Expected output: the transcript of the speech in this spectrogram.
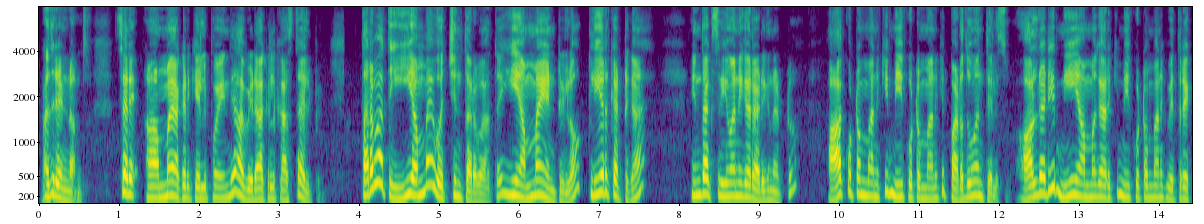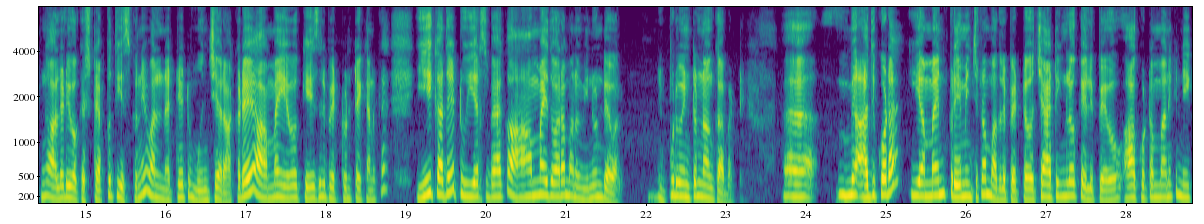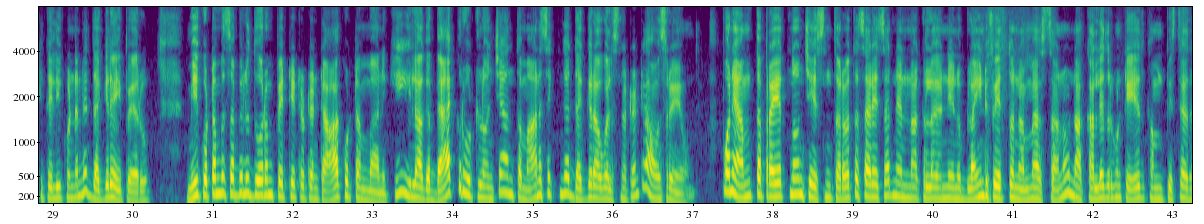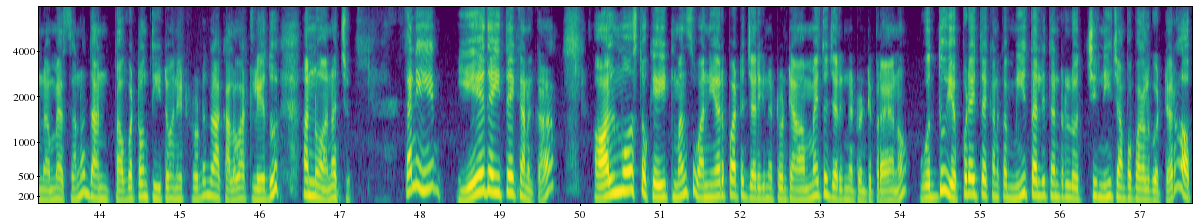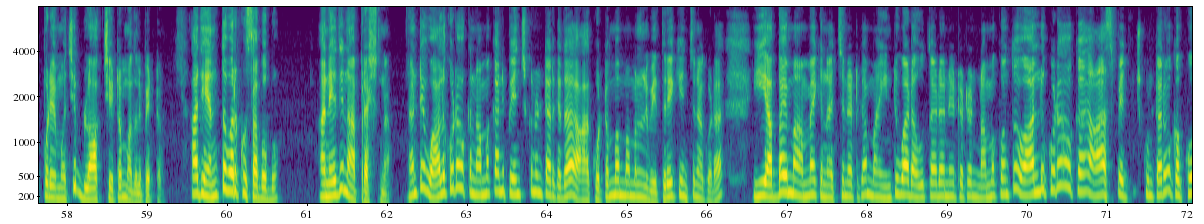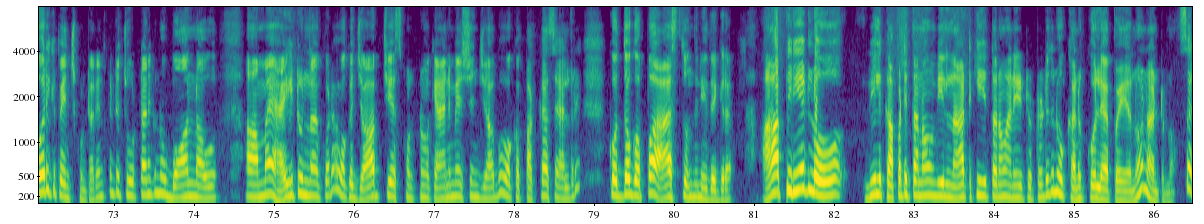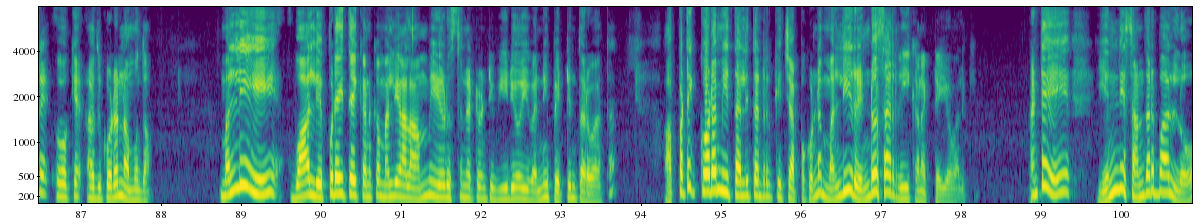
అది రెండు అంశం. సరే ఆ అమ్మాయి అక్కడికి వెళ్ళిపోయింది ఆ విడాకులు కాస్త వెళ్ళిపోయింది. తర్వాత ఈ అమ్మాయి వచ్చిన తర్వాత ఈ అమ్మాయి ఎంట్రీలో క్లియర్ కట్గా ఇందాక శ్రీవాణి గారు అడిగినట్టు ఆ కుటుంబానికి మీ కుటుంబానికి పడదు అని తెలుసు. ఆల్రెడీ మీ అమ్మగారికి మీ కుటుంబానికి వ్యతిరేకంగా ఆల్రెడీ ఒక స్టెప్ తీసుకుని వాళ్ళు నట్టేట్టు ముంచారు. అక్కడే ఆ అమ్మాయి ఏవో కేసులు పెట్టుంటే కనుక ఈ కథే టూ ఇయర్స్ బ్యాక్ ఆ అమ్మాయి ద్వారా మనం వినుండేవాళ్ళం. ఇప్పుడు వింటున్నాం కాబట్టి. అది కూడా ఈ అమ్మాయిని ప్రేమించడం మొదలుపెట్టావు. చాటింగ్లోకి వెళ్ళిపోయావు. ఆ కుటుంబానికి నీకు తెలియకుండానే దగ్గర అయిపోయారు. మీ కుటుంబ సభ్యులు దూరం పెట్టేటటువంటి ఆ కుటుంబానికి ఇలాగ బ్యాక్ రూట్లోంచి అంత మానసికంగా దగ్గర అవ్వాల్సినటువంటి అవసరం ఏముంది? పోనీ అంత ప్రయత్నం చేసిన తర్వాత సరే సార్ నేను నాకు నేను బ్లైండ్ ఫేత్తో నమ్మేస్తాను. నాకు కళ్ళు ఎదురుకుంటే ఏది కనిపిస్తే అది నమ్మేస్తాను. దాన్ని తవ్వటం తీయటం అనేటటువంటిది నాకు అలవాటు లేదు అని నువ్వు అనొచ్చు. కానీ ఏదైతే కనుక ఆల్మోస్ట్ ఒక ఎయిట్ మంత్స్ వన్ ఇయర్ పాటు జరిగినటువంటి ఆ అమ్మాయితో జరిగినటువంటి ప్రయాణం వద్దు. ఎప్పుడైతే కనుక మీ తల్లిదండ్రులు వచ్చి నీ చంప పగలగొట్టారో అప్పుడేమొచ్చి బ్లాక్ చేయటం మొదలుపెట్టాం అది ఎంతవరకు సబబు? అనేది నా ప్రశ్న. అంటే వాళ్ళు కూడా ఒక నమ్మకాన్ని పెంచుకుని ఉంటారు కదా ఆ కుటుంబం మమ్మల్ని వ్యతిరేకించినా కూడా ఈ అబ్బాయి మా అమ్మాయికి నచ్చినట్టుగా మా ఇంటివాడు అవుతాడు అనేటటువంటి నమ్మకంతో వాళ్ళు కూడా ఒక ఆశ పెంచుకుంటారు ఒక కోరిక పెంచుకుంటారు. ఎందుకంటే చూడటానికి నువ్వు బాగున్నావు ఆ అమ్మాయి హైట్ ఉన్నా కూడా ఒక జాబ్ చేసుకుంటున్నావు ఒక యానిమేషన్ జాబ్ ఒక పక్కా శాలరీ కొద్ది గొప్ప ఆస్తి ఉంది నీ దగ్గర. ఆ పీరియడ్లో వీళ్ళ కపటితనం వీళ్ళ నాటకీయతనం అనేటటువంటిది నువ్వు కనుక్కోలేకపోయాను అని అంటున్నావు. సరే ఓకే అది కూడా నమ్ముదాం. మళ్ళీ వాళ్ళు ఎప్పుడైతే కనుక మళ్ళీ వాళ్ళ అమ్మ ఏడుస్తున్నటువంటి వీడియో ఇవన్నీ పెట్టిన తర్వాత అప్పటికి కూడా మీ తల్లిదండ్రులకి చెప్పకుండా మళ్ళీ రెండోసారి రీకనెక్ట్ అయ్యే వాళ్ళకి. అంటే ఎన్ని సందర్భాల్లో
